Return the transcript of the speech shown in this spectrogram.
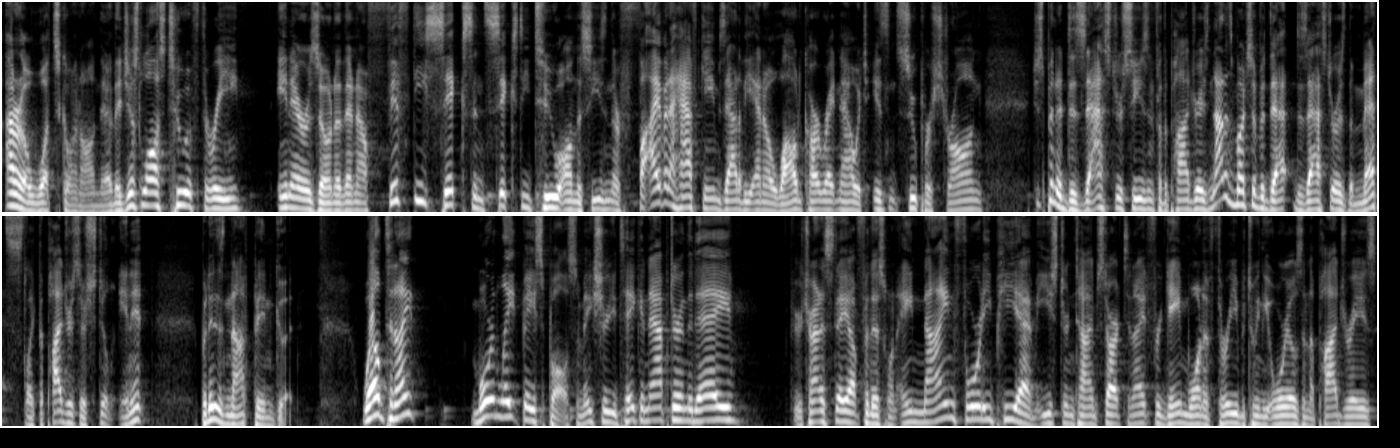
I don't know what's going on there. They just lost two of three in Arizona. They're now 56 and 62 on the season. They're five and a half games out of the NL wildcard right now, which isn't super strong just been a disaster season for the Padres. Not as much of a da- disaster as the Mets. Like the Padres are still in it, but it has not been good. Well, tonight, more late baseball. So make sure you take a nap during the day. If you're trying to stay up for this one, a 9:40 p.m. Eastern Time start tonight for Game One of three between the Orioles and the Padres.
